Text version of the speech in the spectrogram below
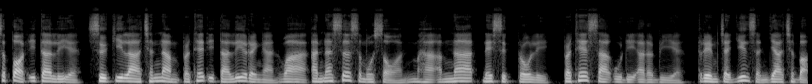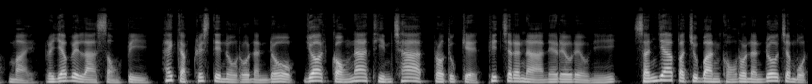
สปอร์ตอิตาเลียสื่อกีฬาชั้นนำประเทศอิตาลีรายงานว่าอันนาเซอร์สโมสร มหาอำนาจในศึกโปรลีก ประเทศซาอุดีอาระเบีย เตรียมจะยื่นสัญญาฉบับใหม่ ระยะเวลา 2 ปี ให้กับคริสเตียโนโรนัลโด ยอดกองหน้าทีมชาติโปรตุเกสพิจารณาในเร็วๆนี้ สัญญาปัจจุบันของโรนัลโดจะหมด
